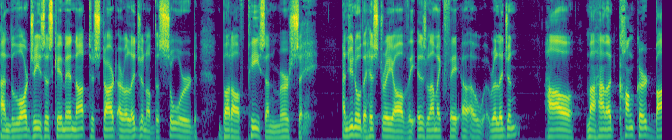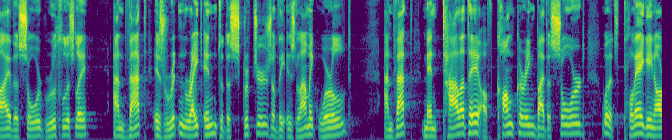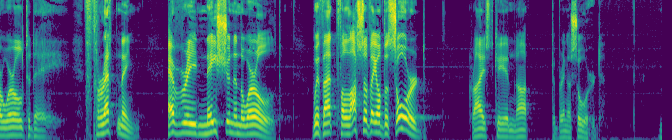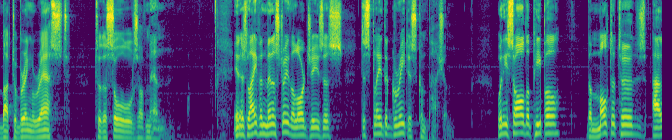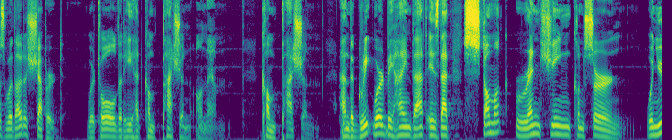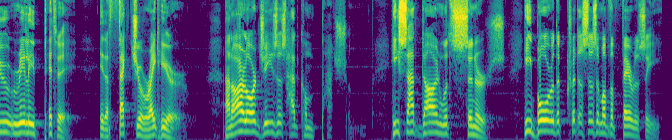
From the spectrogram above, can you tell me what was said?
And the Lord Jesus came in not to start a religion of the sword, but of peace and mercy. And you know the history of the Islamic faith, uh, uh, religion, how Muhammad conquered by the sword ruthlessly And that is written right into the scriptures of the Islamic world. And that mentality of conquering by the sword, well, it's plaguing our world today, threatening every nation in the world with that philosophy of the sword. Christ came not to bring a sword, but to bring rest to the souls of men. In his life and ministry, the Lord Jesus displayed the greatest compassion. When he saw the people, the multitudes, as without a shepherd, we're told that he had compassion on them. Compassion. And the Greek word behind that is that stomach wrenching concern. When you really pity, it affects you right here. And our Lord Jesus had compassion. He sat down with sinners. He bore the criticism of the Pharisee.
